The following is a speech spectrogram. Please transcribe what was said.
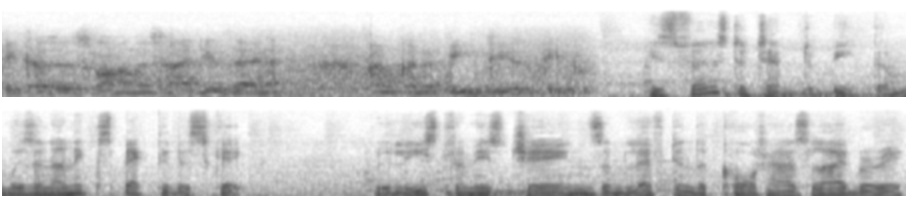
because as long as I do that, I'm going to beat these people. His first attempt to beat them was an unexpected escape. Released from his chains and left in the courthouse library,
